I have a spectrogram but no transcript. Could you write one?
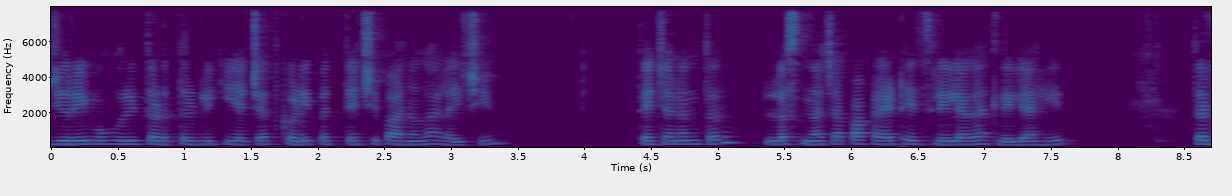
जिरे मोहरी तडतडली की याच्यात कढीपत्त्याची पानं घालायची. त्याच्यानंतर लसणाच्या पाकळ्या ठेचलेल्या घातलेल्या आहेत. तर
